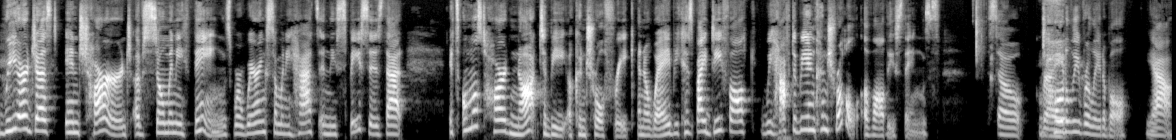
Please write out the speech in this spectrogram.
we are just in charge of so many things. We're wearing so many hats in these spaces that it's almost hard not to be a control freak in a way because by default we have to be in control of all these things. So Right. totally relatable. Yeah.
